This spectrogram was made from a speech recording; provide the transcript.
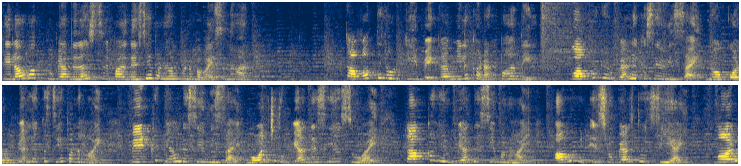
කිලෝවක් රුපියල් 2250ක් වන බවයි සඳහන්. තවත් එළවලු කිහිපයක මිල කඩන් පහතින්. වම්බුට රුපියල් 120යි, නෝකෝල් රුපියල් 150යි, බීට් රුපියල් 220යි, බෝංචි රුපියල් 280යි, තක්කාලි රුපියල් 250යි, අමු මිරිස් රුපියල් 300යි, මාළු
